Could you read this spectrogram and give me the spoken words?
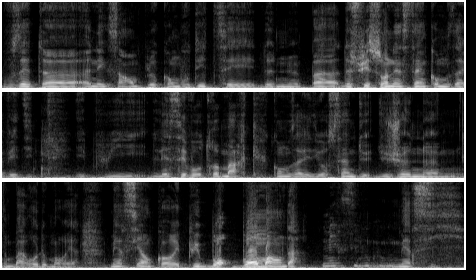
vous êtes un, un, exemple, comme vous dites, c'est de ne pas, de suivre son instinct, comme vous avez dit, et puis laisser votre marque, comme vous avez dit, au sein du, du jeune euh, barreau de Montréal. Merci encore, et puis bon, bon mandat. Merci beaucoup. Merci.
